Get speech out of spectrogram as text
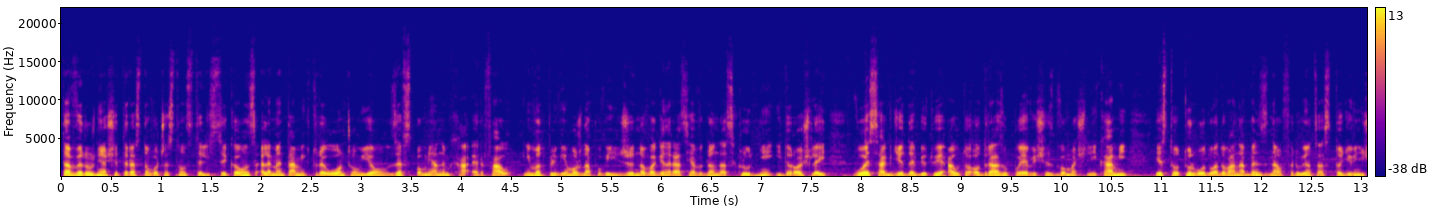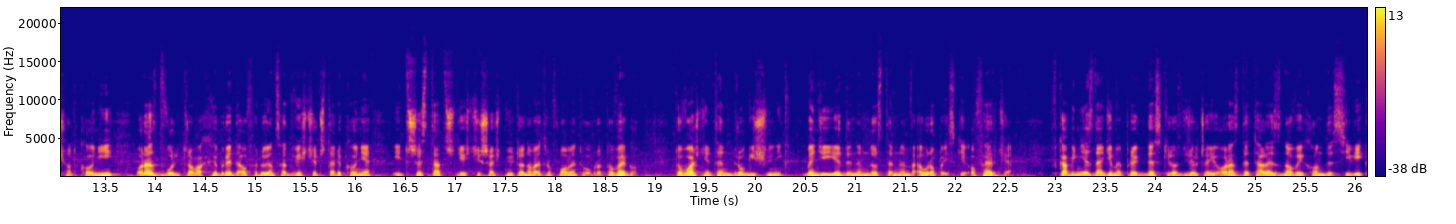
Ta wyróżnia się teraz nowoczesną stylistyką z elementami, które łączą ją ze wspomnianym HR-V. Niewątpliwie można powiedzieć, że nowa generacja wygląda schludniej i doroślej. W USA, gdzie debiutuje auto od razu pojawia się z dwoma silnikami. Jest to turbo ładowana benzyna oferująca 190 koni oraz dwulitrowa hybryda oferująca 204 konie i 336 Nm momentu obrotowego. To właśnie ten drugi silnik będzie jedynym dostępnym w europejskiej ofercie. Kabinie znajdziemy projekt deski rozdzielczej oraz detale z nowej Hondy Civic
